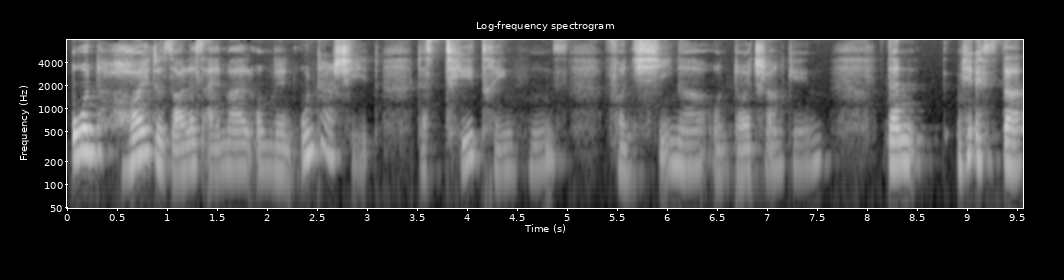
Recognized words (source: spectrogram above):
und heute soll es einmal um den Unterschied des Teetrinkens von China und Deutschland gehen. Denn mir ist da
